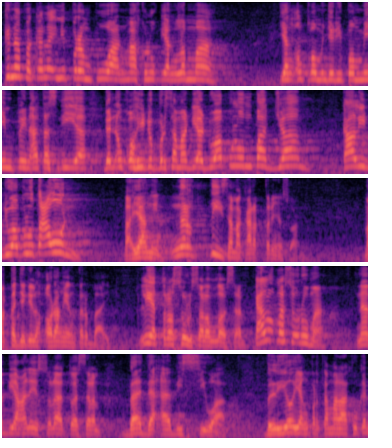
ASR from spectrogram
Kenapa? Karena ini perempuan, makhluk yang lemah. Yang engkau menjadi pemimpin atas dia dan engkau hidup bersama dia 24 jam kali 20 tahun. Bayangin, ngerti sama karakternya suami. Maka jadilah orang yang terbaik. Lihat Rasul wasallam. Kalau masuk rumah, Nabi alaihi salatu wasallam bada'a siwak. Beliau yang pertama lakukan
